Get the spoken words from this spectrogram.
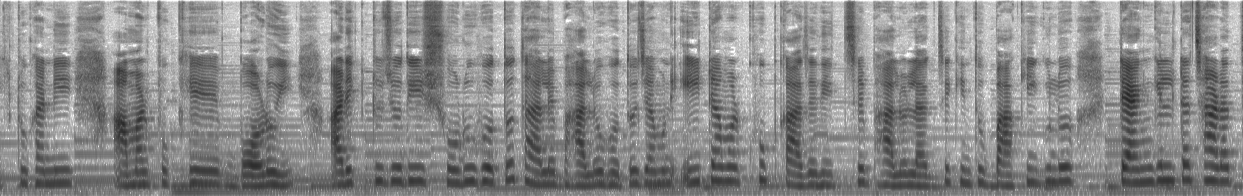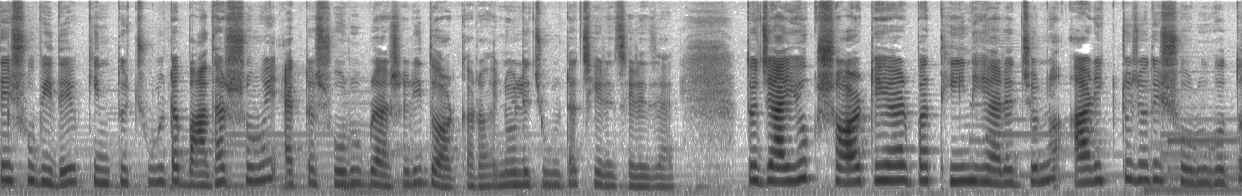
একটুখানি আমার পক্ষে বড়ই। আর একটু যদি সরু হতো তাহলে ভালো হতো, যেমন এইটা আমার খুব কাজে দিচ্ছে, ভালো লাগছে। কিন্তু বাকিগুলো ট্যাঙ্গেলটা ছাড়াতে সুবিধে, কিন্তু চুলটা বাঁধার সময় একটা সরু ব্রাশেরই দরকার হয়, নইলে চুলটা ছেড়ে ছেড়ে যায়। তো যাই হোক শর্ট হেয়ার বা থিন হেয়ারের জন্য আর একটু যদি সরু হতো,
